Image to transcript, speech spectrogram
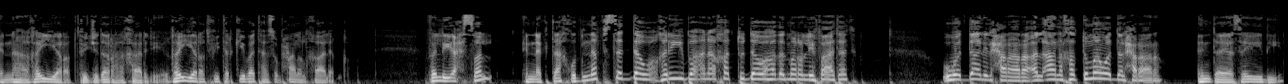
إنها غيرت في جدارها الخارجي غيرت في تركيبتها سبحان الخالق. فاللي يحصل إنك تأخذ نفس الدواء غريبة أنا أخذت الدواء هذا المرة اللي فاتت وودالي الحرارة الآن أخذته ما ودى الحرارة. أنت يا سيدي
